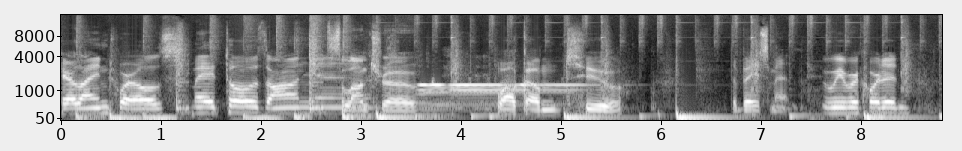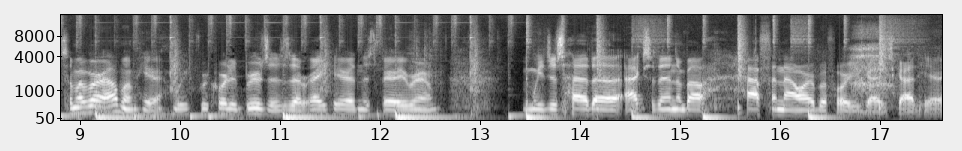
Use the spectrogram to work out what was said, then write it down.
Caroline twirls tomatoes, onions. Cilantro. Welcome to the basement. We recorded some of our album here. We recorded Bruises right here in this very room. We just had an accident about half an hour before you guys got here,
